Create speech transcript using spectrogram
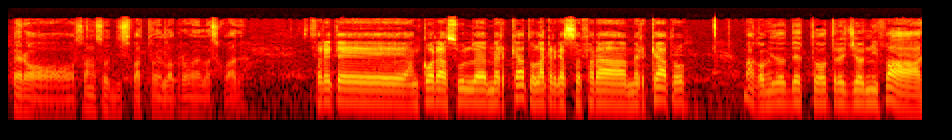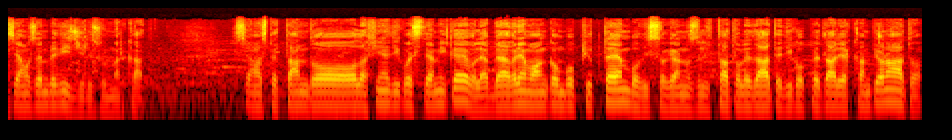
però sono soddisfatto della prova della squadra. Sarete ancora sul mercato? L'Acragas farà mercato? Ma come ti ho detto tre giorni fa siamo sempre vigili sul mercato. Stiamo aspettando la fine di queste amichevoli, avremo anche un po' più tempo visto che hanno slittato le date di Coppa Italia e campionato,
